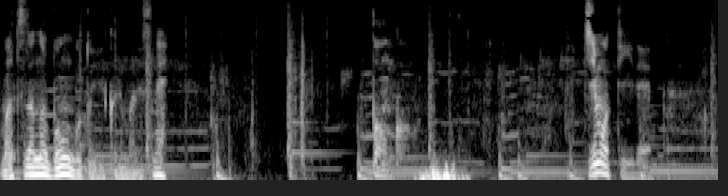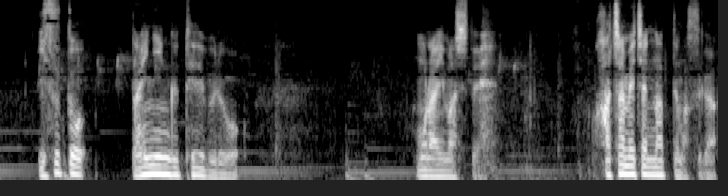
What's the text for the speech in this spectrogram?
マツダのボンゴという車ですね。ボンゴ。ジモティーで、椅子とダイニングテーブルをもらいまして、はちゃめちゃになってますが、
